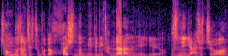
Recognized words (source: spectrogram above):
정부 정책주보다 훨씬 더 믿음이 간다라는 얘기예요. 무슨 얘기 아셨죠?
